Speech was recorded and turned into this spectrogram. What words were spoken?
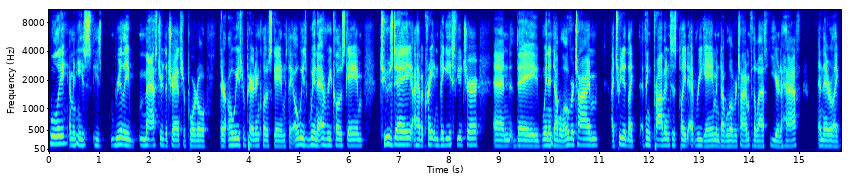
Cooley. I mean, he's he's really mastered the transfer portal. They're always prepared in close games. They always win every close game. Tuesday, I have a Creighton Big East future, and they win in double overtime. I tweeted like I think Providence has played every game in double overtime for the last year and a half, and they're like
